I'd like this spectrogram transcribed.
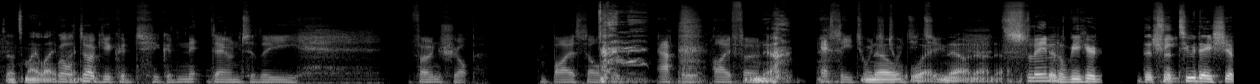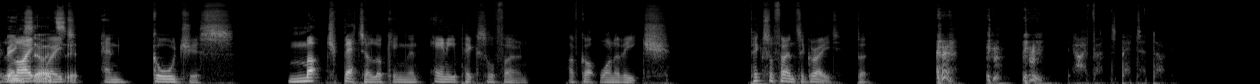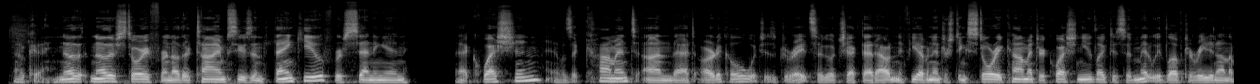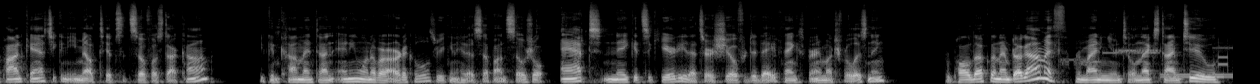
So that's my life. Well, right Doug, now. you could you could nip down to the phone shop buy yourself an Apple iPhone no. SE 2022. No, no, no, no. Slim. It'll be here. It's cheap, a two day shipping. Lightweight so it's, and gorgeous. Much better looking than any Pixel phone. I've got one of each. Pixel phones are great, but the iPhone's better, Doug. Okay. Another, another story for another time. Susan, thank you for sending in that question. It was a comment on that article, which is great. So go check that out. And if you have an interesting story, comment, or question you'd like to submit, we'd love to read it on the podcast. You can email tips at sophos.com. You can comment on any one of our articles, or you can hit us up on social at Naked Security. That's our show for today. Thanks very much for listening. For Paul Ducklin, I'm Doug Aamoth, reminding you until next time to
